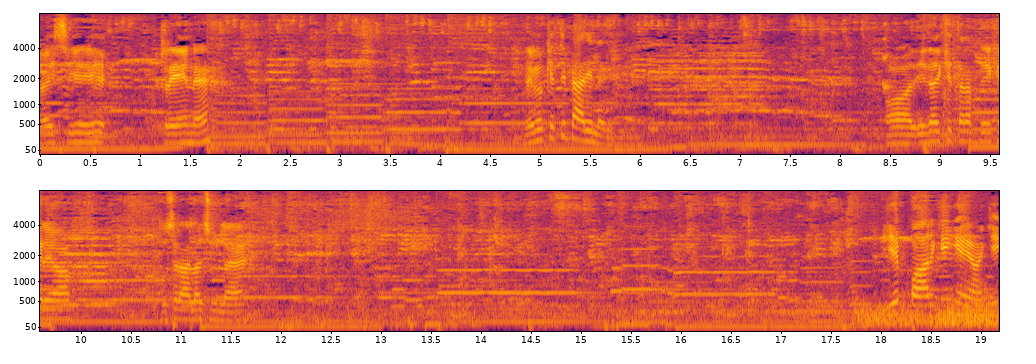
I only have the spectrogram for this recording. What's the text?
गाइस ये ट्रेन है। देखो कितनी प्यारी लग रही है। और इधर की तरफ़ देख रहे हो आप, दूसरा वाला चूल्हा है। ये पार्किंग है यहाँ की।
